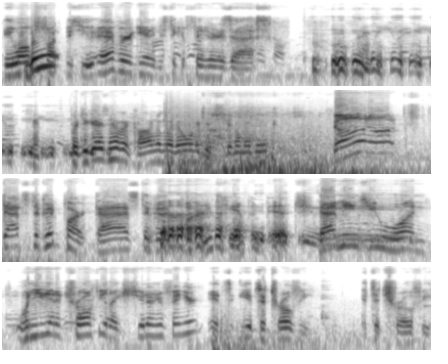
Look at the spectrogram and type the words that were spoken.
He won't Bitch. fuck with you ever again if you stick a finger in his ass. But you guys have a condom? I don't want to get shit on my dick. No, no, that's the good part. That's the good part. You camping, bitch. That means you won. When you get a trophy like shit on your finger, it's it's a trophy. It's a trophy.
